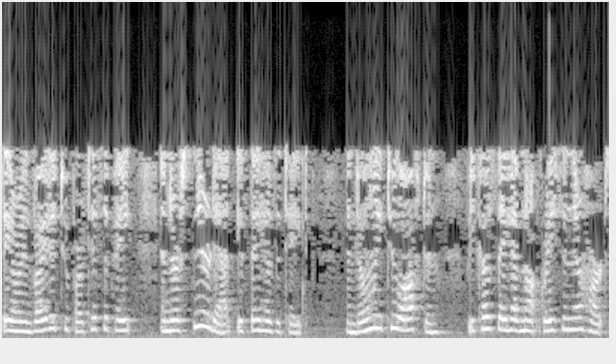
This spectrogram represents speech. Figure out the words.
They are invited to participate and are sneered at if they hesitate, and only too often, because they have not grace in their hearts,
